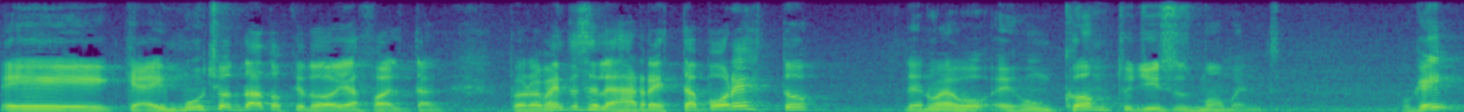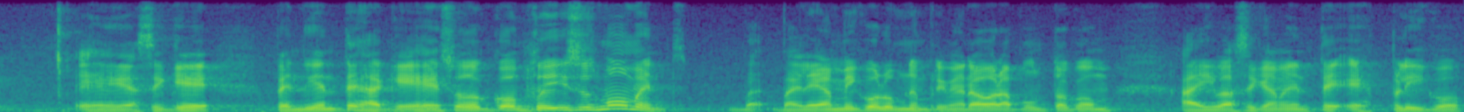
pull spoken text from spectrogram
Eh, que hay muchos datos que todavía faltan. Pero obviamente se les arresta por esto. De nuevo, es un come to Jesus moment. ¿Ok? Eh, así que pendientes a qué es eso de Come to Jesus Moment. Lean mi columna en primerahora.com. Ahí básicamente explico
